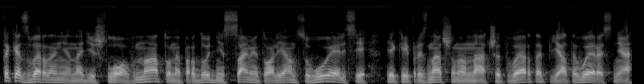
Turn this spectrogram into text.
Таке звернення надійшло в НАТО напередодні саміту альянсу в Уельсі, який призначено на 4-5 вересня.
